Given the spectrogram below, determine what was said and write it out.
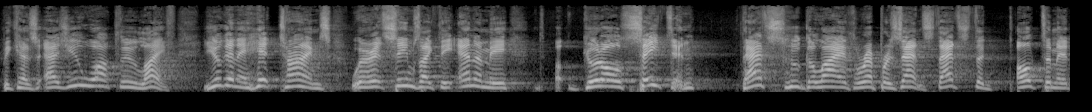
because as you walk through life, you're going to hit times where it seems like the enemy, good old Satan, that's who Goliath represents. That's the ultimate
